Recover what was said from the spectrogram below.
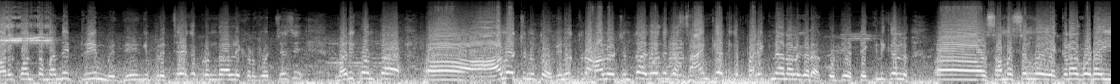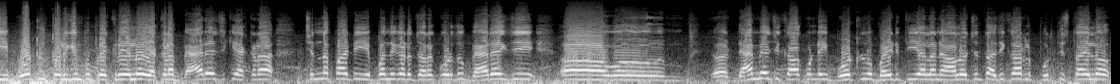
మరికొంతమంది టీం దీనికి ప్రత్యేక బృందాలు ఇక్కడికి వచ్చేసి మరికొంత ఆలోచనతో వినూత్న ఆలోచనతో అదేవిధంగా సాంకేతిక పరి పరిజ్ఞానాలు కూడా కొద్దిగా టెక్నికల్ సమస్యలను ఎక్కడా కూడా ఈ బోట్లు తొలగింపు ప్రక్రియలో ఎక్కడ బ్యారేజ్కి ఎక్కడ చిన్నపాటి ఇబ్బంది కూడా జరగకూడదు. బ్యారేజీ డ్యామేజ్ కాకుండా ఈ బోట్లను బయట తీయాలనే ఆలోచనతో అధికారులు పూర్తి స్థాయిలో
